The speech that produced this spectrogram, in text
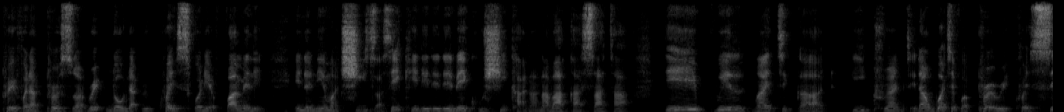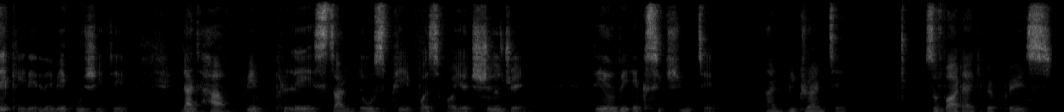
Pray for that person who written down that request for their family in the name of Jesus. They will, mighty God, be granted. And whatever prayer requests that have been placed on those papers for your children, they will be executed and be granted. So, Father, I give you praise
